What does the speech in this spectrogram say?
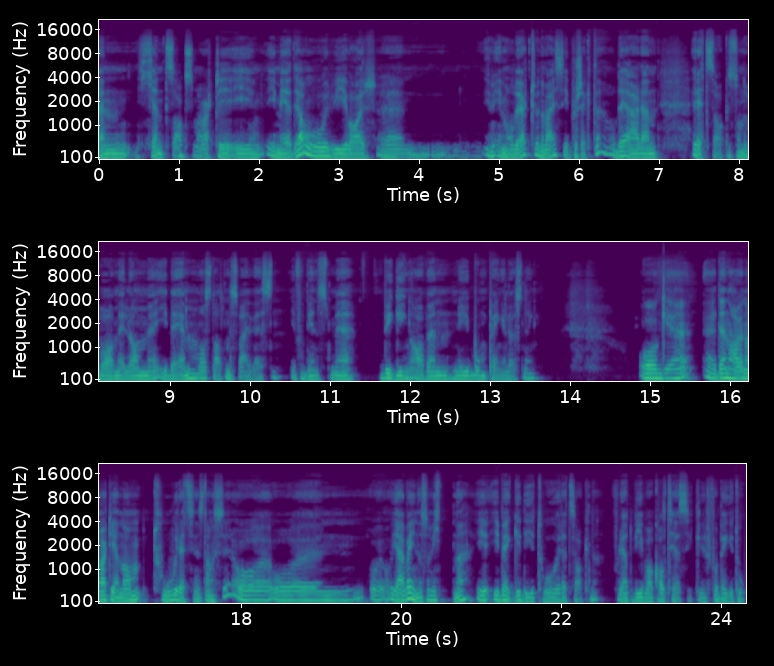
en kjent sak som har vært i, i, i media, hvor vi var uh, involvert underveis i prosjektet. Og det er den rettssaken som det var mellom IBM og Statens vegvesen i forbindelse med bygging av en ny bompengeløsning. Og eh, den har jo nå vært gjennom to rettsinstanser, og, og, og jeg var inne som vitne i, i begge de to rettssakene, fordi at vi var kvalitetssikrer for begge to.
